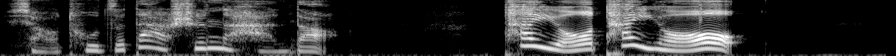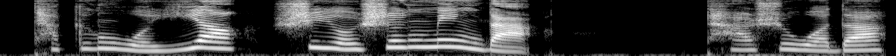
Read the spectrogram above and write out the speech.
小兔子大声的喊道：“它有，它有，它跟我一样是有生命的，它是我的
